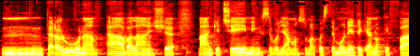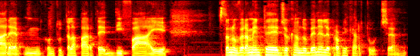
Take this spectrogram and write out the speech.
mh, mm, Terra Luna, Avalanche, ma anche Chaining, se vogliamo, insomma, queste monete che hanno a che fare mh, mm, con tutta la parte DeFi stanno veramente giocando bene le proprie cartucce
